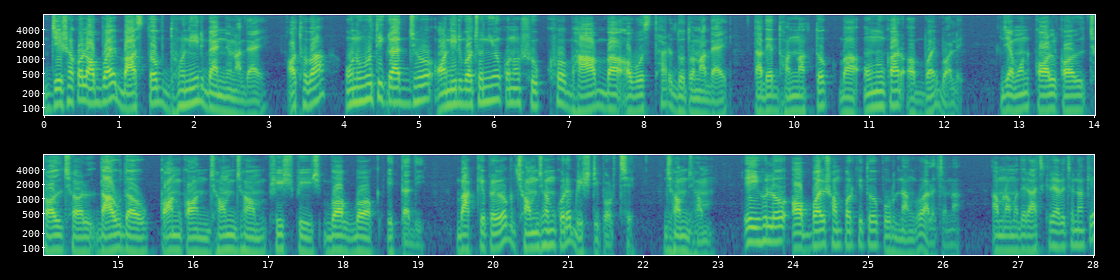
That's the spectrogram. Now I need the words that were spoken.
যে সকল অব্যয় বাস্তব ধ্বনির ব্যঞ্জনা দেয়, অথবা অনুভূতিগ্রাহ্য অনির্বচনীয় কোনো সূক্ষ্ম ভাব বা অবস্থার দোতনা দেয়, তাদের ধন্যাত্মক বা অনুকার অব্যয় বলে। যেমন কল কল, ছল ছল, দাউ দাউ, কন কন ঝমঝম ফিস ফিস, বক বক ইত্যাদি। বাক্যে প্রয়োগ ঝমঝম করে বৃষ্টি পড়ছে। ঝমঝম এই হলো অব্যয় সম্পর্কিত পূর্ণাঙ্গ আলোচনা। আমরা আমাদের আজকের আলোচনাকে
